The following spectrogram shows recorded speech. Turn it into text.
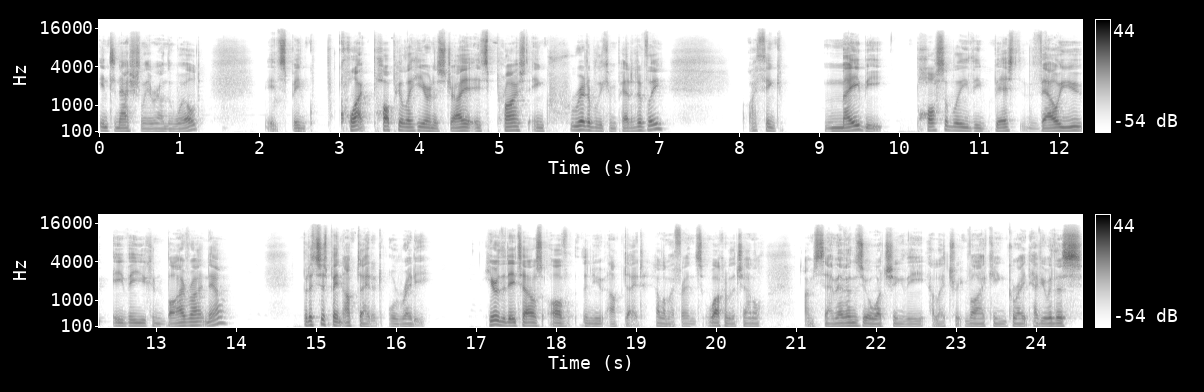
internationally around the world. It's been quite popular here in Australia. It's priced incredibly competitively. I think maybe possibly the best value EV you can buy right now, but it's just been updated already. Here are the details of the new update. Hello, my friends. Welcome to the channel. I'm Sam Evans. You're watching the Electric Viking. Great to have you with us.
